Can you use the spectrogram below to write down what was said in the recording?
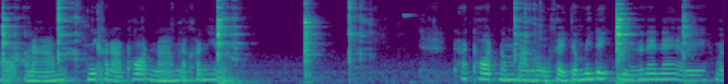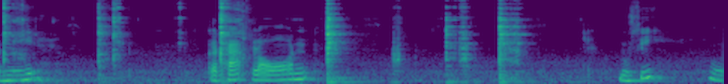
ทอดน้ำนี่ขนาดทอดน้ำนะคะเนี่ย ถ้าทอดน้ำมันสงสัยจะไม่ได้กินแน่ ๆ เลย วันนี้ กระทะร้อน ดูสิ โอ้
